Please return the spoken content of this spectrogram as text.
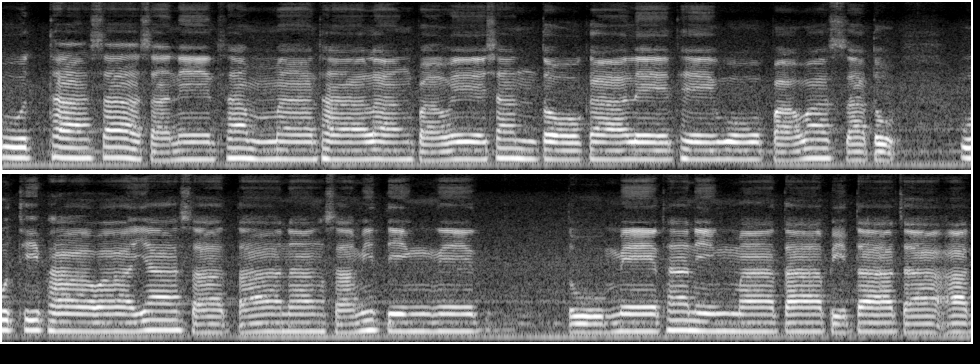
พุทธาสาสะเนธรรมาทาลังปะเวชันโตกาเลเทโวปะวัสสตุ อุทิภาวายาสตานังสามิติงเนตุเมทานิงมาตาปิตาจาอัต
